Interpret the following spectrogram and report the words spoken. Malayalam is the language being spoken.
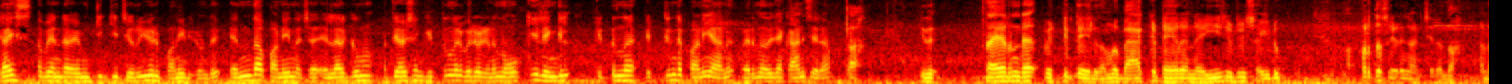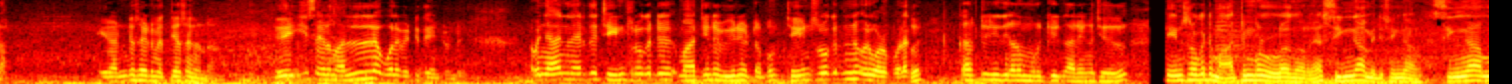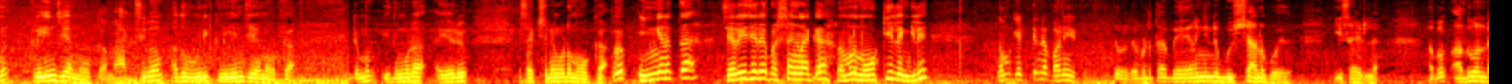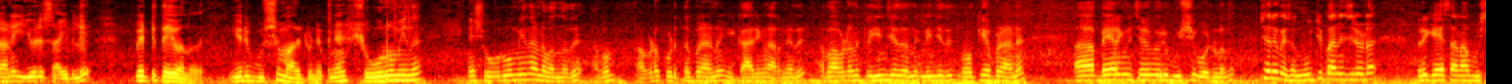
ഗൈസ് അപ്പോൾ എന്റെ എം ടിക്ക് ചെറിയൊരു പണി ഇട്ടിട്ടുണ്ട്. എന്താ പണിയെന്ന് വെച്ചാൽ എല്ലാവർക്കും അത്യാവശ്യം കിട്ടുന്നൊരു പരിപാടിയാണ്. നോക്കിയില്ലെങ്കിൽ കിട്ടുന്ന എട്ടിന്റെ പണിയാണ് വരുന്നത്. ഞാൻ കാണിച്ചു തരാം. ആ ഇത് ടയറിന്റെ വെട്ടിത്തേൽ നമ്മൾ ബാക്ക് തന്നെ ഈ ഒരു സൈഡും അപ്പുറത്തെ സൈഡും കാണിച്ചു തരാം. എന്താ കണ്ടാ? ഈ രണ്ട് സൈഡും വ്യത്യാസം കണ്ട? ഈ സൈഡ് നല്ലപോലെ വെട്ടി തേഞ്ഞിട്ടുണ്ട് അപ്പം ഞാൻ നേരത്തെ ചെയിൻ സ്രോക്കറ്റ് മാറ്റിന്റെ വീഡിയോ ഇട്ടപ്പം ചെയിൻ സ്രോക്കറ്റിന് ഒരു കുഴപ്പമില്ല. കറക്റ്റ് രീതിയിലാണ് മുറുക്കി കാര്യങ്ങൾ ചെയ്തത്. ചെയിൻ സോക്കറ്റ് മാറ്റുമ്പോൾ ഉള്ളതെന്ന് പറഞ്ഞാൽ സിങ്ങാമില്ല സിങ്ങാം സിങ്ങാം ക്ലീൻ ചെയ്യാൻ നോക്കുക. മാക്സിമം അത് ഊരി ക്ലീൻ ചെയ്യാൻ നോക്കുക. പറ്റുമ്പം ഇതും കൂടെ ഈ ഒരു സെക്ഷനും കൂടെ നോക്കുക. അപ്പം ഇങ്ങനത്തെ ചെറിയ ചെറിയ പ്രശ്നങ്ങളൊക്കെ നമ്മൾ നോക്കിയില്ലെങ്കിൽ നമുക്ക് എട്ടിന്റെ പണി കിട്ടും. കൊടുക്കുക ഇവിടുത്തെ ബെയറിങ്ങിന്റെ ബുഷാണ് പോയത് ഈ സൈഡിൽ അപ്പം അതുകൊണ്ടാണ് ഈ ഒരു സൈഡിൽ വെട്ടി തേ വന്നത്. ഈ ഒരു ബുഷ് മാറിയിട്ടുണ്ട്. അപ്പം ഞാൻ ഷോറൂമിൽ നിന്ന് ഞാൻ ഷോറൂമിൽ നിന്നാണ് വന്നത്. അപ്പം അവിടെ കൊടുത്തപ്പോഴാണ് ഈ കാര്യങ്ങൾ അറിഞ്ഞത്. അപ്പോൾ അവിടെ നിന്ന് ക്ലീൻ ചെയ്ത് വന്ന് ക്ലീൻ ചെയ്ത് നോക്കിയപ്പോഴാണ് ബെയറിങ്ങിന് ചെറിയ ഒരു ബുഷ് പോയിട്ടുള്ളത്. ചെറിയ പൈസ നൂറ്റി പതിനഞ്ച് രൂപയുടെ ഒരു കേസാണ് ആ ബുഷ്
